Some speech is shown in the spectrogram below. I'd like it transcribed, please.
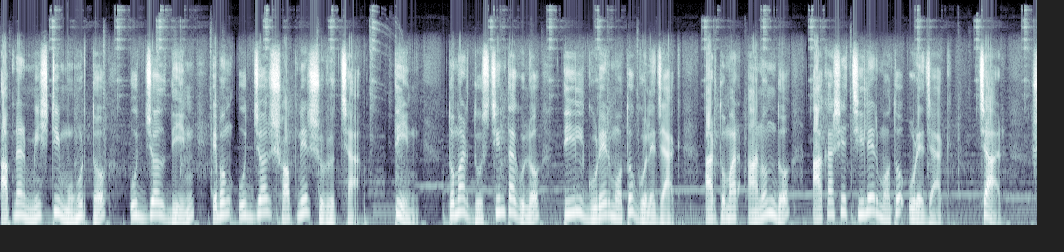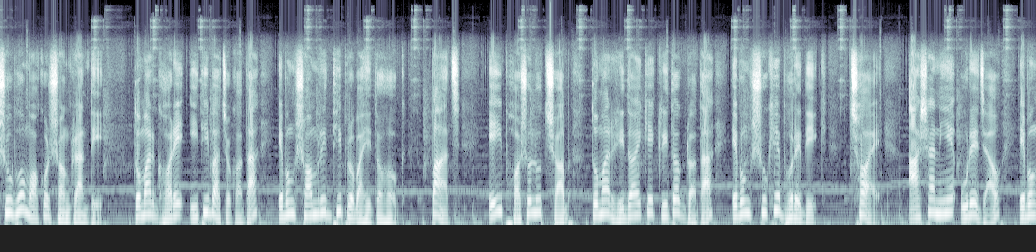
আপনার মিষ্টি মুহূর্ত, উজ্জ্বল দিন এবং উজ্জ্বল স্বপ্নের শুভেচ্ছা। তিন, তোমার দুশ্চিন্তাগুলো তিল গুড়ের মতো গলে যাক আর তোমার আনন্দ আকাশে চিলের মতো উড়ে যাক। চার, শুভ মকর সংক্রান্তি। তোমার ঘরে ইতিবাচকতা এবং সমৃদ্ধি প্রবাহিত হোক। পাঁচ এই ফসল উৎসব তোমার হৃদয়কে কৃতজ্ঞতা এবং সুখে ভরে দিক। ছয়, আশা নিয়ে উড়ে যাও এবং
